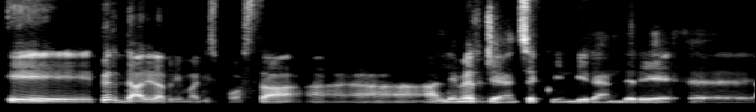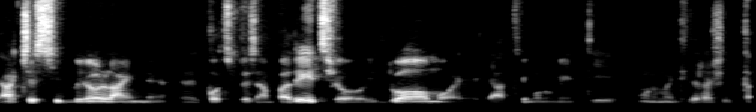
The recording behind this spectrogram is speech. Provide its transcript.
e per dare la prima risposta all'emergenza e quindi rendere eh, accessibile online il Pozzo di San Patrizio, il Duomo e gli altri monumenti, monumenti, della città.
